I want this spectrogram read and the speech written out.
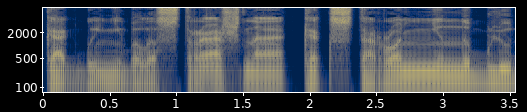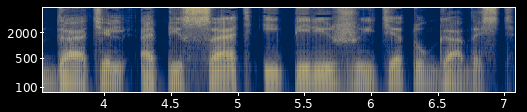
как бы ни было страшно, как сторонний наблюдатель описать и пережить эту гадость.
